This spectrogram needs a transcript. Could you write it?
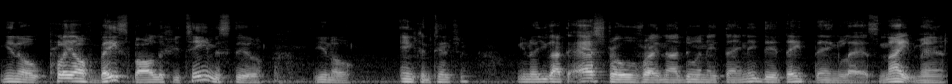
you know, playoff baseball if your team is still, you know, in contention. You know, you got the Astros right now doing their thing. They did their thing last night, man.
